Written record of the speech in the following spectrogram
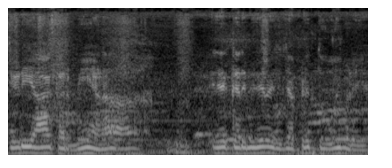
ਜਿਹੜੀ ਆ ਗਰਮੀ ਹੈ ਨਾ ਇਹ ਗਰਮੀ ਦੇ ਵਿੱਚ ਜੱਫੇ ਦੋ ਹੀ ਬੜੇ ਆ।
